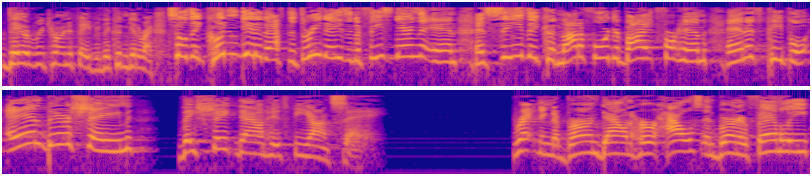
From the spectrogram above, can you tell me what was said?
they would return the favor. They couldn't get it right. So they couldn't get it after three days of the feast nearing the end and see they could not afford to buy it for him and his people and bear shame. They shake down his fiance threatening to burn down her house and burn her family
